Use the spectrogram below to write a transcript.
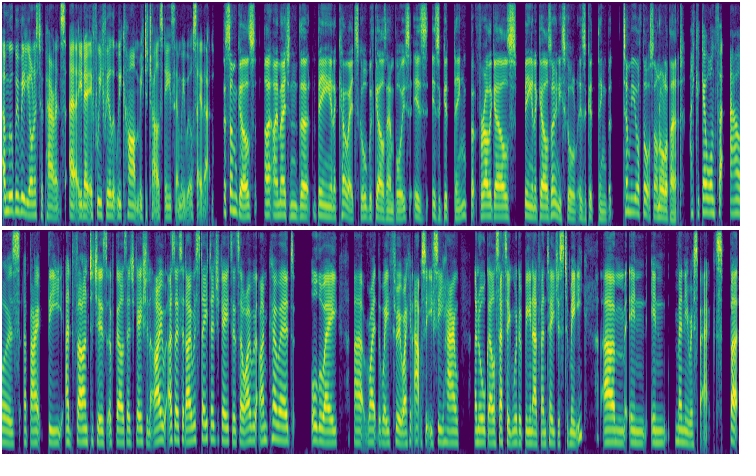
and we'll be really honest with parents. Uh, you know, if we feel that we can't meet a child's needs, then we will say that. For some girls, I, I imagine that being in a co ed school with girls and boys is, is a good thing. But for other girls, being in a girls only school is a good thing. But tell me your thoughts on all of that. I could go on for hours about the advantages of girls' education. I, as I said, I was state educated, so I'm co-ed all the way, uh, right the way through. I can absolutely see how an all-girl setting would have been advantageous to me, um, in in many respects. But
